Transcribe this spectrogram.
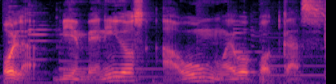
Hola, bienvenidos a un nuevo podcast.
